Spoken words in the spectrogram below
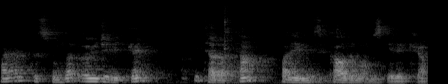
Panel kısmında öncelikle bir taraftan panelimizi kaldırmamız gerekiyor.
